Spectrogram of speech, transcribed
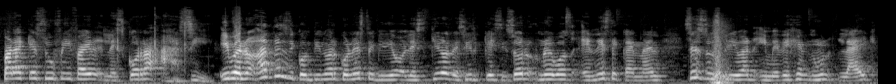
para que su Free Fire les corra así. Y bueno antes de continuar con este video les quiero decir que si son nuevos en este canal se suscriban y me dejen un like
